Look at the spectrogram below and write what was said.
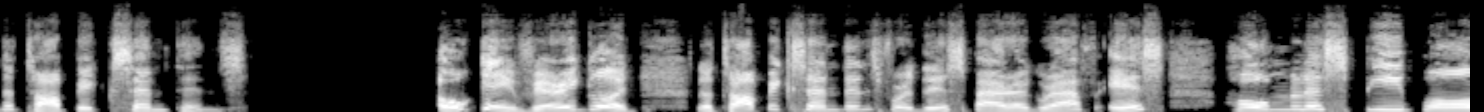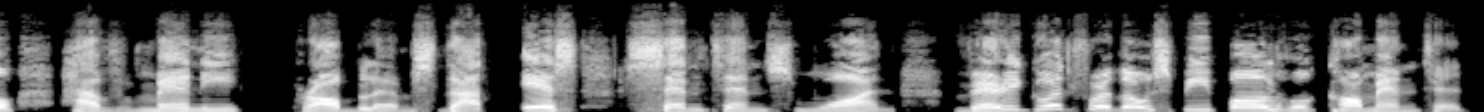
the topic sentence. Okay, very good. The topic sentence for this paragraph is homeless people have many problems. That is sentence one. Very good for those people who commented.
